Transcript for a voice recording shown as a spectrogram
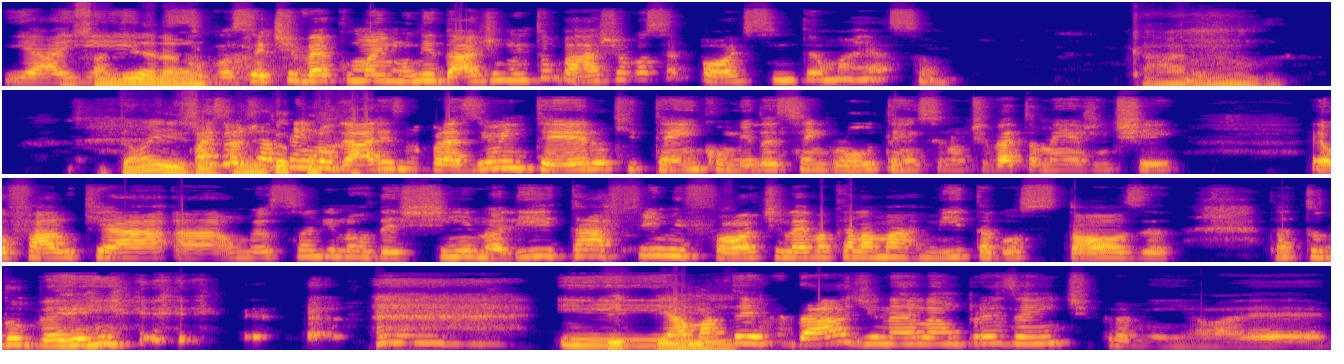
E aí, não sabia, não. se você tiver com uma imunidade muito baixa, você pode sim ter uma reação. Caramba. Então é isso. Mas eu já tem lugares no Brasil inteiro que tem comidas sem glúten. Se não tiver também, a gente. Eu falo que a, a, o meu sangue nordestino ali tá firme e forte, leva aquela marmita gostosa, tá tudo bem. e, e, a maternidade, né, ela é um presente para mim. Ela é.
